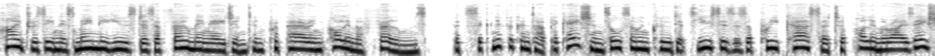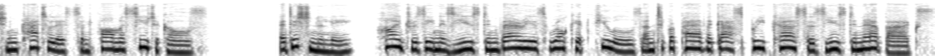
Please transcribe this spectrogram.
Hydrazine is mainly used as a foaming agent in preparing polymer foams, but significant applications also include its uses as a precursor to polymerization catalysts and pharmaceuticals. Additionally, hydrazine is used in various rocket fuels and to prepare the gas precursors used in airbags.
